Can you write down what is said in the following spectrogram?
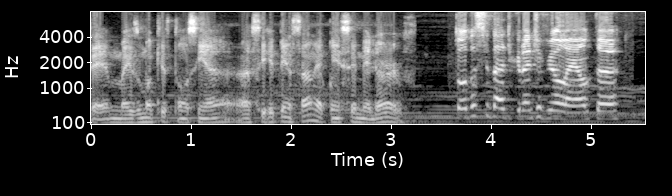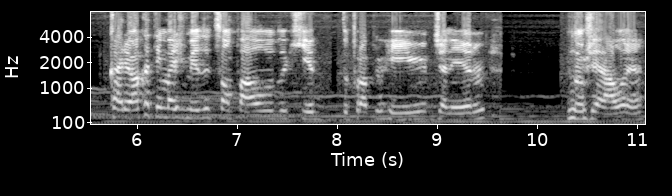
É mais uma questão assim a, a se repensar, né? Conhecer melhor. Toda cidade grande é violenta. Carioca tem mais medo de São Paulo do que do próprio Rio de Janeiro. No geral, né?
